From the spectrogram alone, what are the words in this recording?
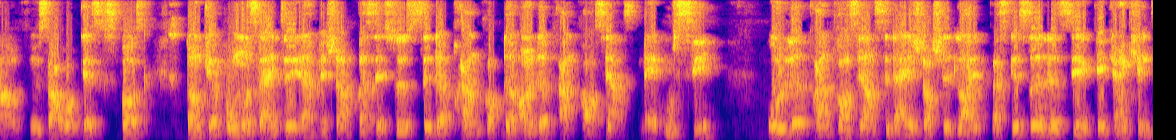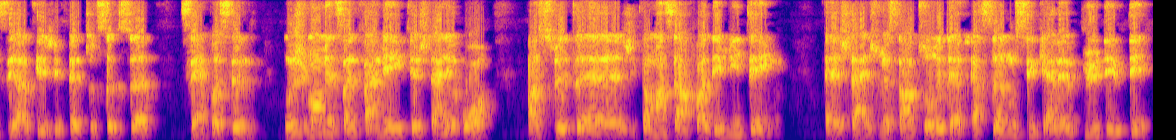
on veut savoir qu'est-ce qui se passe. Donc, pour moi, ça a été un méchant processus, c'est de prendre, de un, de prendre conscience, mais aussi, au-delà de prendre conscience, c'est d'aller chercher de l'aide. Parce que ça, là, c'est quelqu'un qui me dit, OK, j'ai fait tout ça, tout ça, c'est impossible. Moi, j'ai mon médecin de famille que j'étais allé voir. Ensuite, euh, j'ai commencé à faire des meetings. Euh, je me suis entouré de personnes aussi qui avaient vu des, des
